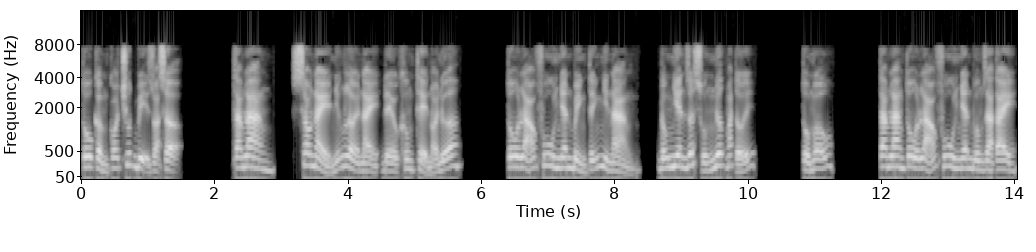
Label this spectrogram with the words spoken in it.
Tô cầm có chút bị dọa sợ. Tam lang, sau này những lời này đều không thể nói nữa. Tô lão phu nhân bình tĩnh nhìn nàng, đồng nhiên rớt xuống nước mắt tới. Tổ mẫu. Tam lang tô lão phu nhân buông ra tay,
